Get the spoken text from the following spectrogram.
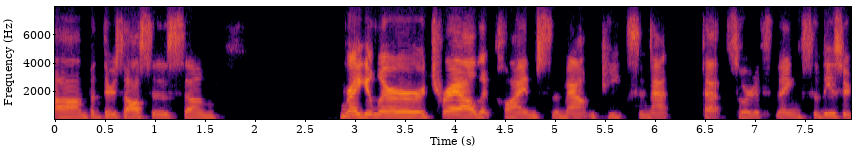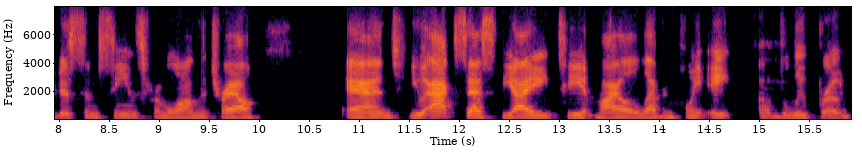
Um, but there's also some regular trail that climbs the mountain peaks and that, that sort of thing. So these are just some scenes from along the trail. And you access the IAT at mile 11.8 of the loop road.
